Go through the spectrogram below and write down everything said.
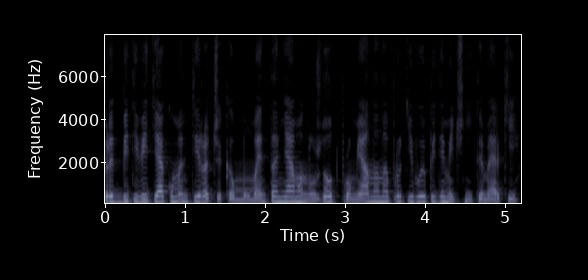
Пред BTV тя коментира, че към момента няма нужда от промяна на противоепидемичните мерки.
